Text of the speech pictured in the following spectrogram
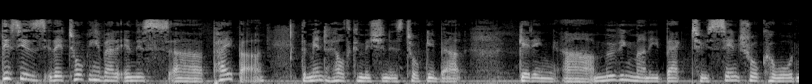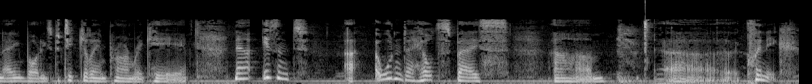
this is, they're talking about it in this uh, paper, the Mental Health Commission is talking about getting uh, moving money back to central coordinating bodies, particularly in primary care. Now, isn't uh, wouldn't a Headspace um, uh, clinic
